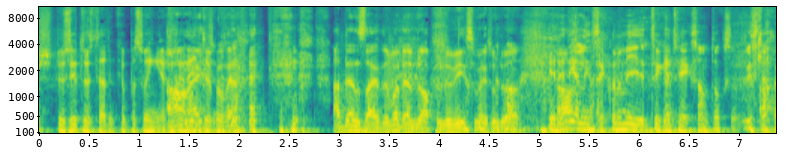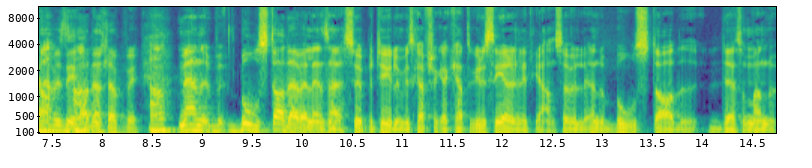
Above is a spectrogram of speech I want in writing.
swingers. Du sitter och tänker på swingers. Ah, nej. på väg. ja, den sajten, det var den appen du visade mig som du har. Är det ja. delningsekonomi tycker jag är tveksamt också. Vi släpper Ja, den. precis. Ja, den släpper vi. Ja. Men bostad är väl en sån här supertydlig, vi ska försöka kategorisera det lite grann, så är väl ändå bostad det som man,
